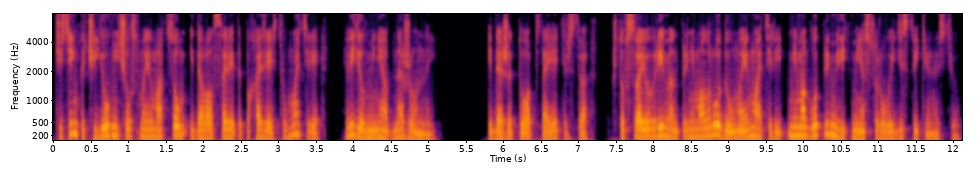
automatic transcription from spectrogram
частенько чаевничал с моим отцом и давал советы по хозяйству матери, видел меня обнаженной. И даже то обстоятельство, что в свое время он принимал роды у моей матери, не могло примирить меня с суровой действительностью.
